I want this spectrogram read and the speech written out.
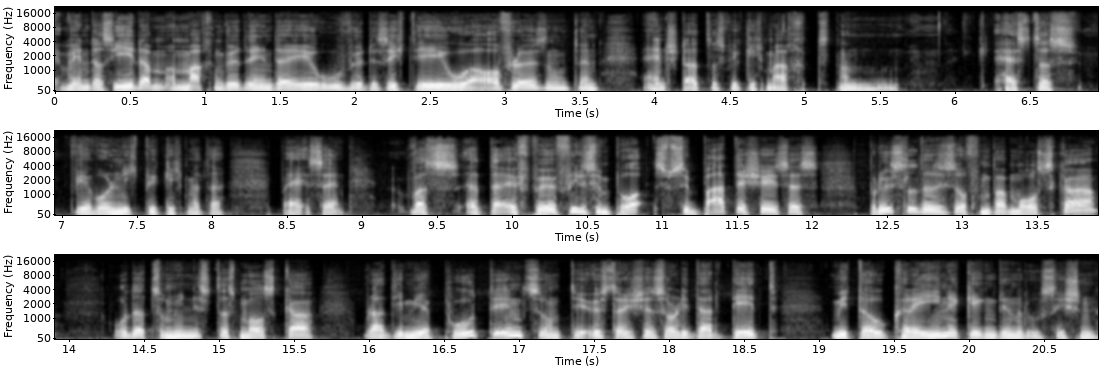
wenn das jeder machen würde in der EU, würde sich die EU auflösen und wenn ein Staat das wirklich macht, dann heißt das, wir wollen nicht wirklich mehr dabei sein was der FPÖ viel sympathischer ist als Brüssel, das ist offenbar Moskau oder zumindest das Moskau Wladimir Putins und die österreichische Solidarität mit der Ukraine gegen den russischen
